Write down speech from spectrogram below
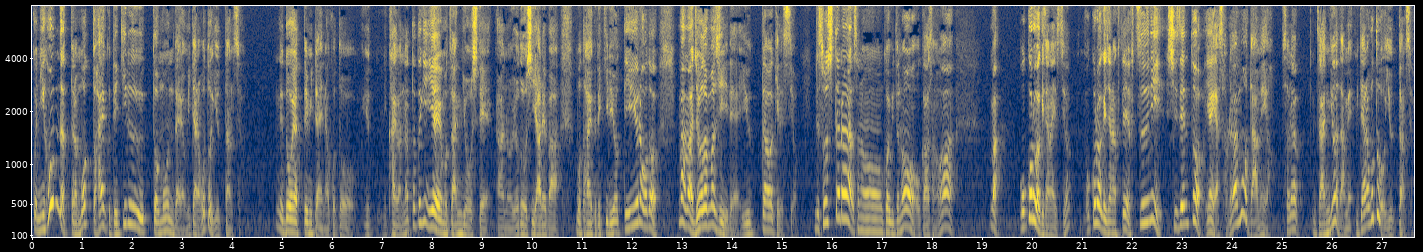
これ日本だったらもっと早くできると思うんだよみたいなことを言ったんですよ。でどうやってみたいなことを会話になった時にいやいやもう残業してあの夜通しやればもっと早くできるよっていうようなことをまあまあ冗談交じりで言ったわけですよ。でそしたらその恋人のお母さんはまあ怒るわけじゃないですよ。怒るわけじゃなくて普通に自然と「いやいやそれはもうダメよ。それは残業はダメ」みたいなことを言ったんですよ。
